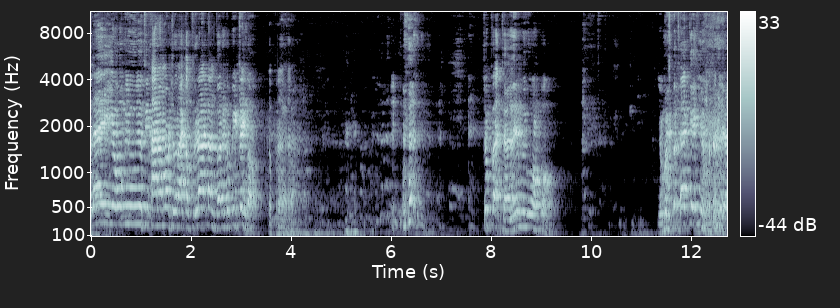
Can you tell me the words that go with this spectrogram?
Lah iya wong yuyu dikaramno ora keberatan bareng kepiting kok. Keberatan. Coba dalil niku apa? Ya mergo daging ya bener ya.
